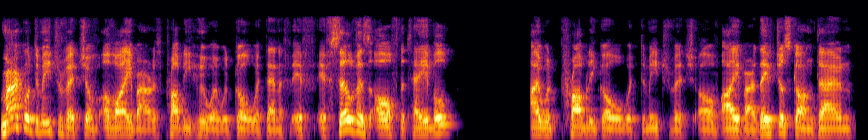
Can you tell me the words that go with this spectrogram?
Marco Dimitrovic of, of Eibar is probably who I would go with then. If if if Silva's off the table, I would probably go with Dimitrovic of Eibar. They've just gone down.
